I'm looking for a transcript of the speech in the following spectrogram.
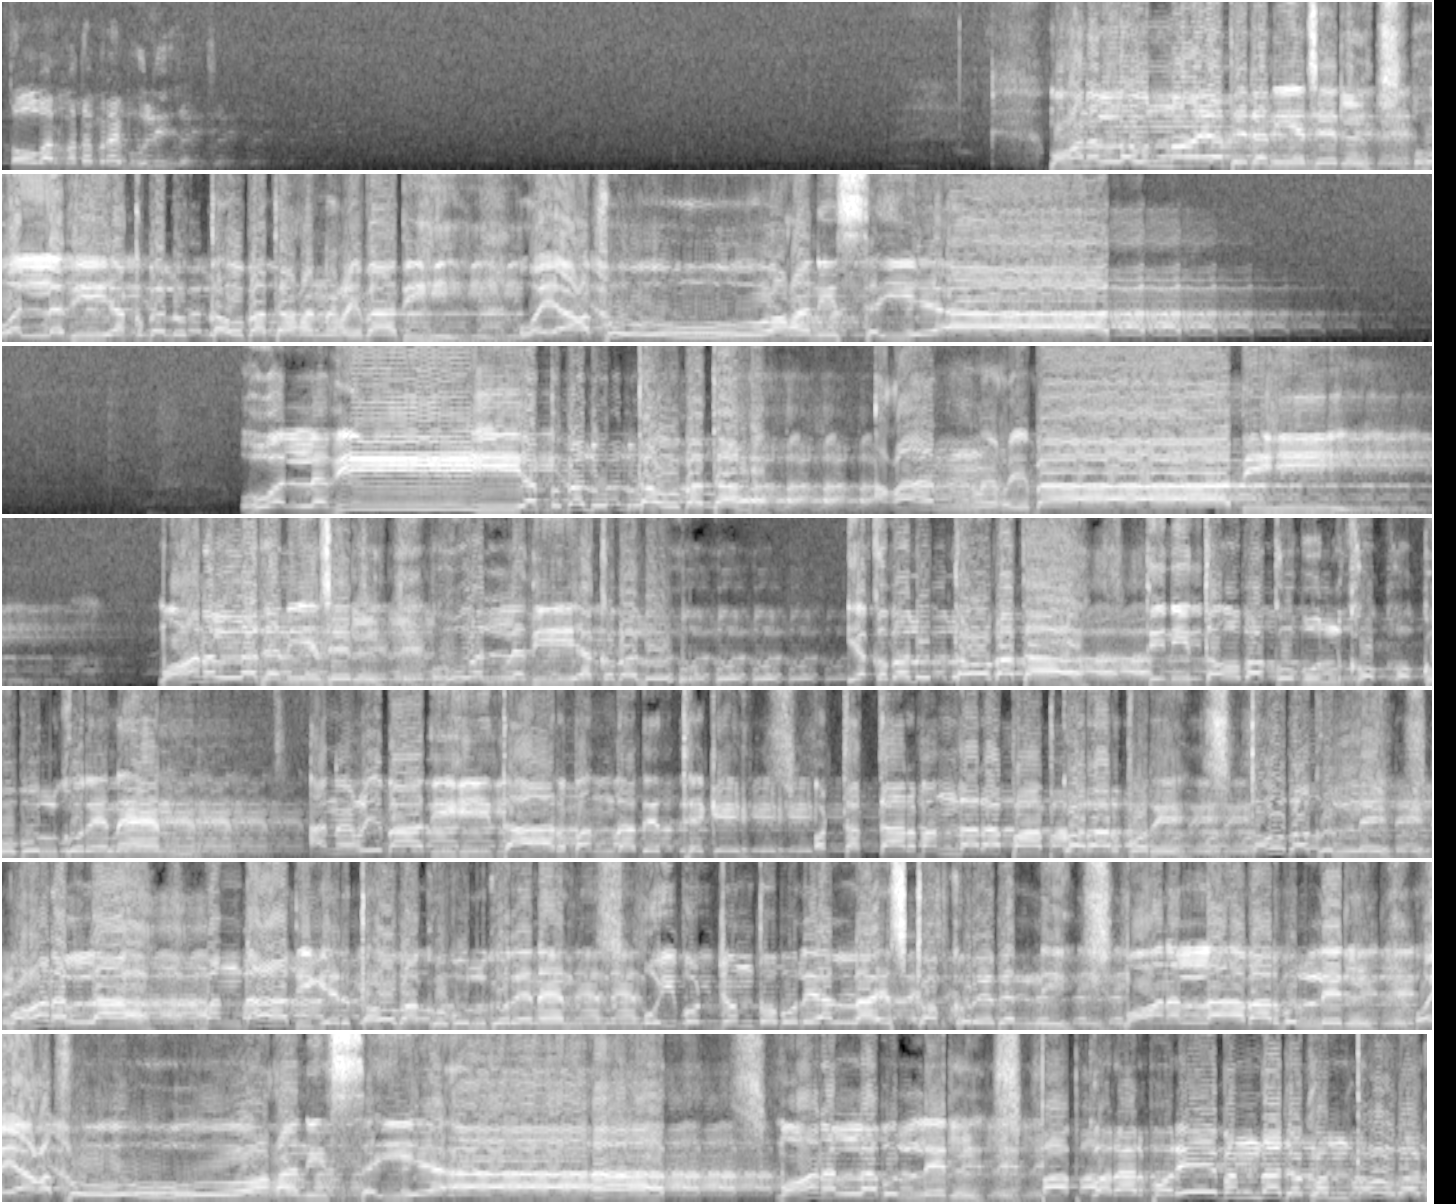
তওবার কথা প্রায় ভুলেই যাচ্ছি। মহান আল্লাহ অন্য আয়াতে জানিয়েছেন হুয়াল্লাযী ইয়াকবালু তাওবাতা আন ইবাদিহি ওয়া ইয়াফু আনিস সাইয়্যাত هو الذي يقبل التوبة عن عباده মহান আল্লাহ জানিয়েছেন তিনি তওবা কবুল কবুল করে নেন। তার বান্দাদের থেকে, অর্থাৎ তার বান্দারা পাপ করার পরে তওবা করলে মহান আল্লাহ বান্দা দিগের তওবা কবুল করে নেন। ওই পর্যন্ত বলে আল্লাহ স্টপ করে দেননি। মহান আল্লাহ আবার বললেন মহান আল্লাহ বললেন, পাপ করার পরে বান্দা যখন তওবা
